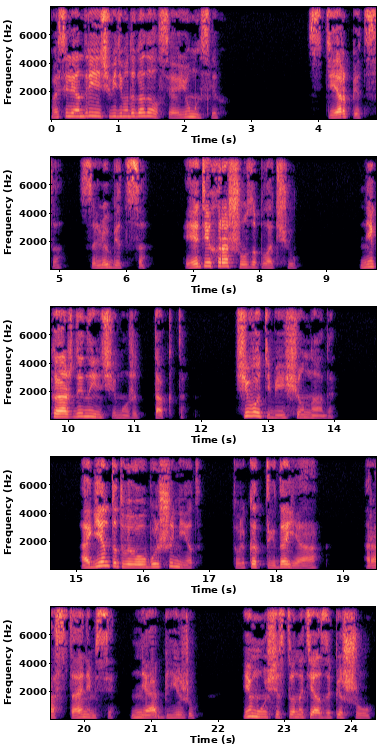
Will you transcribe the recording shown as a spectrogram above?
Василий Андреевич, видимо, догадался о ее мыслях. Стерпится, слюбится. Я тебе хорошо заплачу. Не каждый нынче может так-то. Чего тебе еще надо? Агента твоего больше нет, только ты да я. Расстанемся, не обижу. Имущество на тебя запишу.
